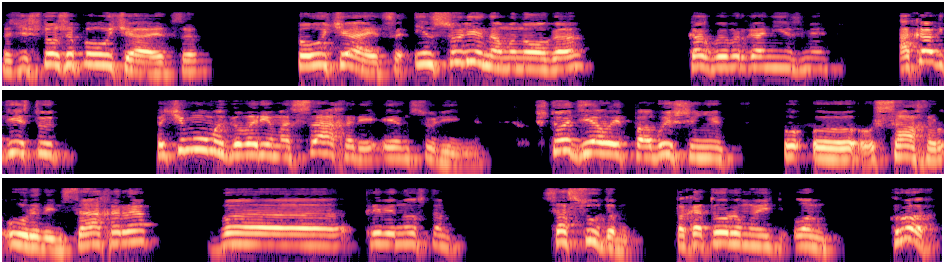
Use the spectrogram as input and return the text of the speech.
значит, что же получается? Получается, инсулина много, как бы в организме, а как действует, почему мы говорим о сахаре и инсулине? Что делает повышение э, э, сахар, уровень сахара в кровеносном сосудом, по которому он кровь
